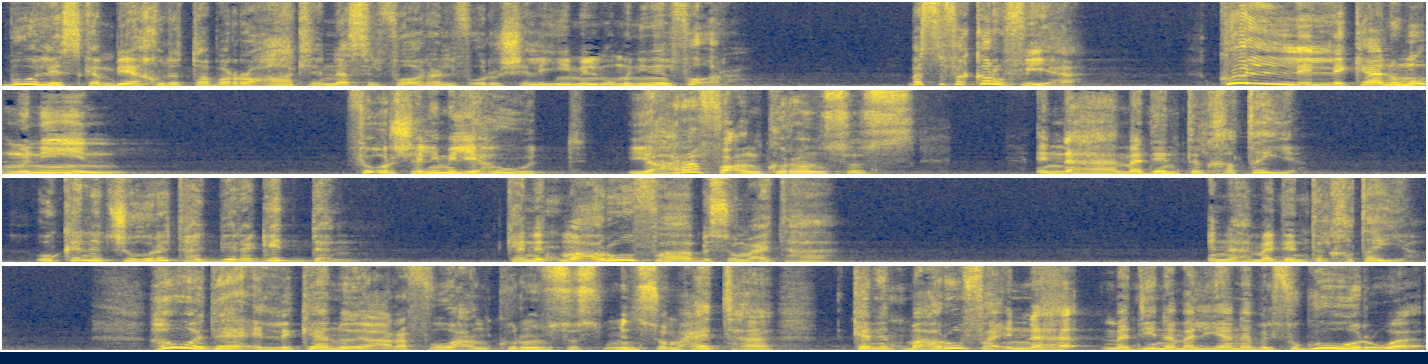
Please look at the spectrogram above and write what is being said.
بولس كان بياخد التبرعات للناس الفقراء اللي في أورشليم المؤمنين الفقراء. بس فكروا فيها. كل اللي كانوا مؤمنين في أورشليم اليهود يعرفوا عن كورنثوس إنها مدينة الخطية وكانت شهرتها كبيرة جدا. كانت معروفة بسمعتها إنها مدينة الخطية. هو ده اللي كانوا يعرفوه عن كورنثوس من سمعتها. كانت معروفة إنها مدينة مليانة بالفجور و...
